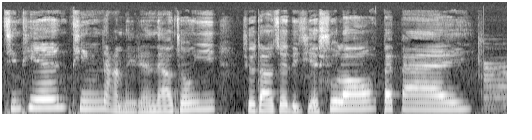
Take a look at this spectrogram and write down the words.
今天听娜美人聊中医就到这里结束喽，拜拜。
